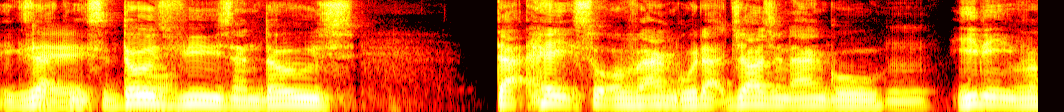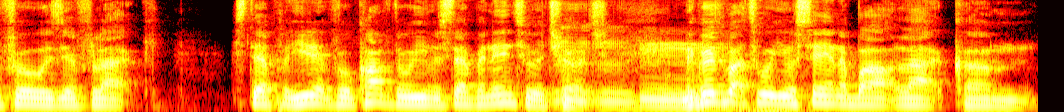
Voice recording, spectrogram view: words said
exactly. So those views and those that hate sort of angle, that judging angle, Mm. he didn't even feel as if like stepping. He didn't feel comfortable even stepping into a church. And it goes back to what you were saying about like um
